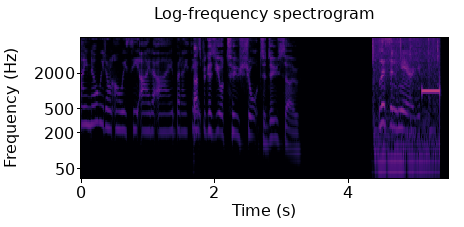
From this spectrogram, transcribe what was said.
I know we don't always see eye to eye, but I think. That's because you're too short to do so. Listen here, you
